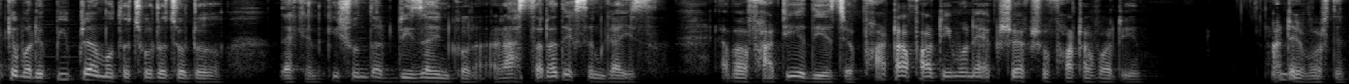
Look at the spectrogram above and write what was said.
একেবারে পিঁপড়ার মতো ছোট ছোট, দেখেন কি সুন্দর ডিজাইন করা, রাস্তাটা দেখছেন গাইস এবার ফাটিয়ে দিয়েছে, ফাটাফাটি মানে একশো একশো ফাটাফাটি হান্ড্রেড পার্সেন্ট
